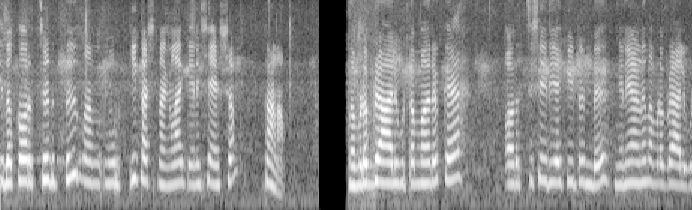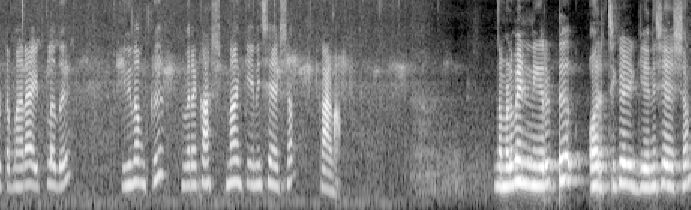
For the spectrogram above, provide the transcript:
ഇതൊക്കെ ഉറച്ചെടുത്ത് നന്ന- നുറുക്കി കഷ്ണങ്ങളാക്കിയതിന് ശേഷം കാണാം. നമ്മുടെ ബ്രാലുകുട്ടന്മാരൊക്കെ ഉറച്ച് ശരിയാക്കിയിട്ടുണ്ട്. ഇങ്ങനെയാണ് നമ്മുടെ ബ്രാലുകുട്ടന്മാരായിട്ടുള്ളത്. ഇനി നമുക്ക് ഇവരെ കഷ്ണാക്കിയതിന് ശേഷം കാണാം. നമ്മൾ വെണ്ണീറിട്ട് ഉരച്ച് കഴുകിയതിന് ശേഷം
